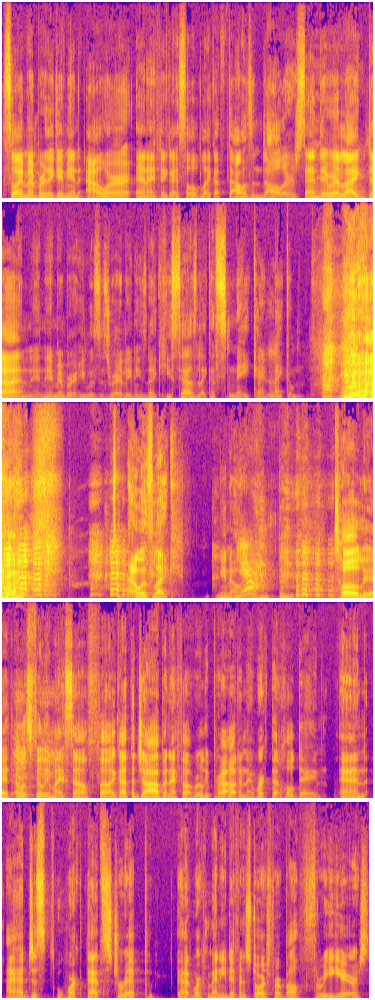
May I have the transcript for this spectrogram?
So I remember they gave me an hour, and I think I sold like a thousand dollars. And they were like done. And you remember he was Israeli, and he's like he sells like a snake. I like him. I was like, you know, Yeah. totally. I, I was feeling myself. Uh, I got the job and I felt really proud and I worked that whole day. And I had just worked that strip. I had worked many different stores for about three years.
